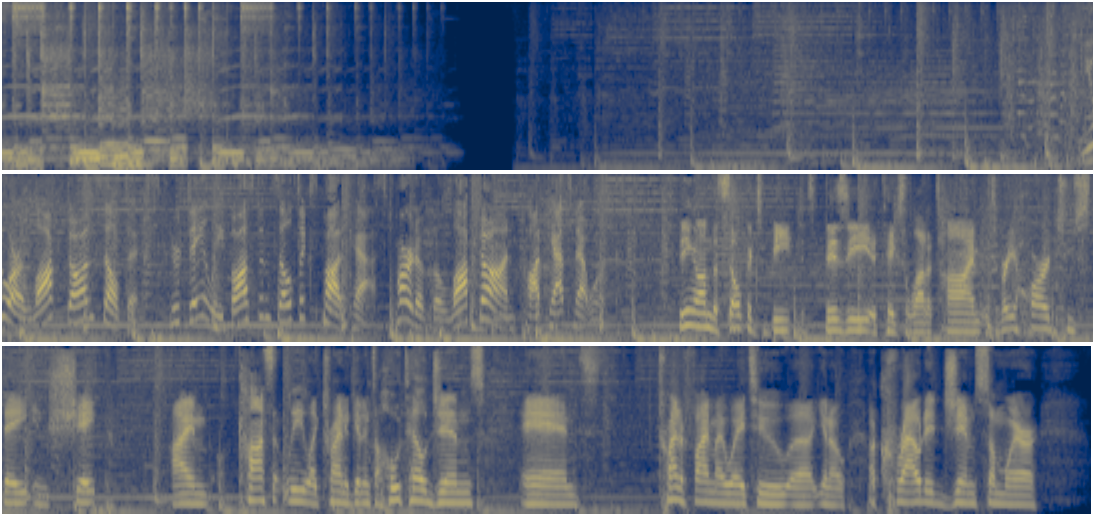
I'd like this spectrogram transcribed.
You are Locked On Celtics, your daily Boston Celtics podcast, part of the Locked On Podcast Network. Being on the Celtics beat, it's busy, it takes a lot of time, it's very hard to stay in shape. I'm constantly like trying to get into hotel gyms and trying to find my way to uh, you know a crowded gym somewhere.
